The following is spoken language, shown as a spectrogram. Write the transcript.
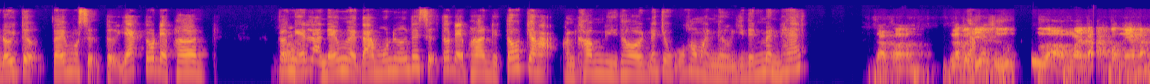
đối tượng tới một sự tự giác tốt đẹp hơn có dạ. nghĩa là nếu người ta muốn hướng tới sự tốt đẹp hơn thì tốt cho họ còn không thì thôi nói chung cũng không ảnh hưởng gì đến mình hết. Dạ vâng. Là bởi vì em sử dụng từ ở ngoài bắc bọn em á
